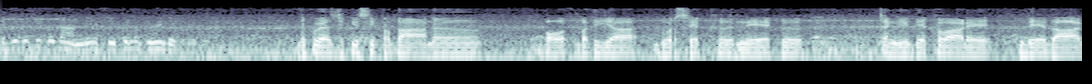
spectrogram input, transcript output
ਐਜੀਪੀਸੀ ਪ੍ਰਧਾਨ ਦੇ ਅਸਤੀਫੇ ਨੂੰ ਕਿਵੇਂ ਦੇਖਦੇ ਹੋ ਦੇਖੋ ਐਸਜੀਪੀਸੀ ਪ੍ਰਧਾਨ ਬਹੁਤ ਵਧੀਆ ਗੁਰਸਿੱਖ ਨੇਕ ਚੰਗੀ ਦੇਖ ਵਾਲੇ ਬੇਦਾਗ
